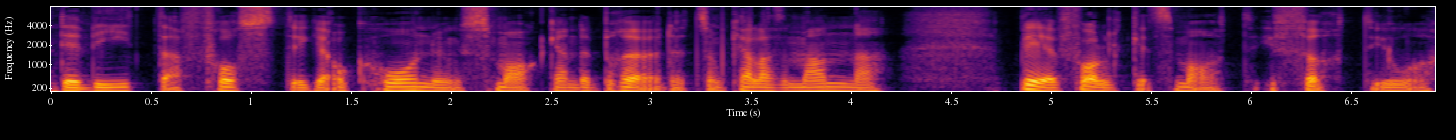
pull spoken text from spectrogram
Det vita, frostiga och honungssmakande brödet som kallas manna blev folkets mat i 40 år.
